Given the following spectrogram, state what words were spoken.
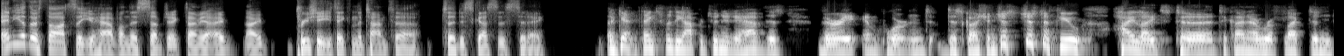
any other thoughts that you have on this subject? I mean i i appreciate you taking the time to to discuss this today. Again thanks for the opportunity to have this very important discussion. Just just a few highlights to to kind of reflect and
